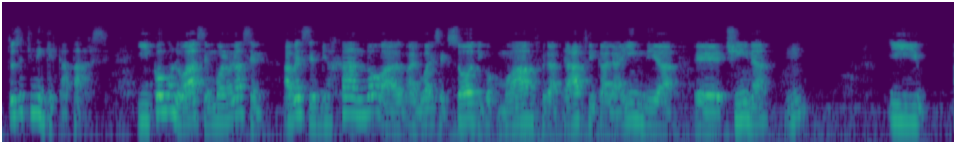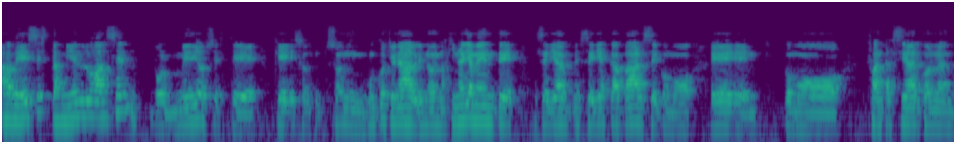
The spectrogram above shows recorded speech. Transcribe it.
Entonces tienen que escaparse. ¿Y cómo lo hacen? Bueno, lo hacen a veces viajando a, lugares exóticos como África, la India, eh, China, y a veces también lo hacen por medios este, que son, muy cuestionables, ¿no? Imaginariamente sería, sería escaparse como, eh, como fantasear con la,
